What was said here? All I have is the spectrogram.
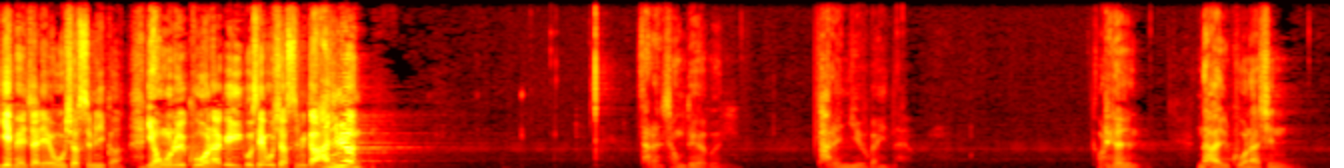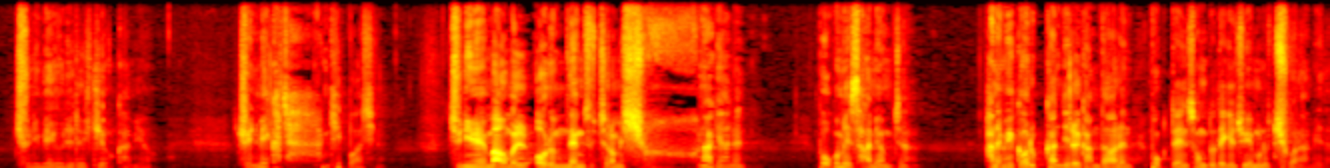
예배 자리에 오셨습니까? 영혼을 구원하게 이곳에 오셨습니까? 아니면 사랑하는 성도 여러분, 다른 이유가 있나요? 우리는 날 구원하신 주님의 은혜를 기억하며 주님이 가장 기뻐하시는 주님의 마음을 얼음 냉수처럼 시원하게 하는 복음의 사명자 하나님의 거룩한 일을 감당하는 복된 성도 되길 주임으로 축원합니다.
